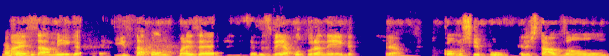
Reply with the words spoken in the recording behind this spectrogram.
mas, a Mas, cu- amiga, isso acon- mas é se eles veem a cultura negra como tipo, eles estavam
